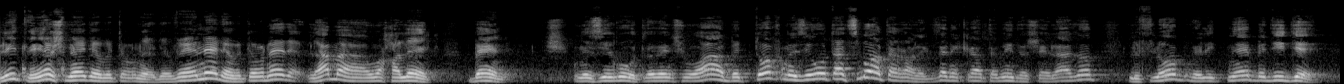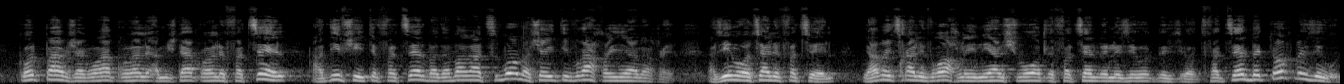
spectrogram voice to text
ליטני יש נדר בתוך נדר, ואין נדר בתוך נדר. למה הוא מחלק בין נזירות לבין שבועה? בתוך נזירות עצמו אתה חלק. זה נקרא תמיד השאלה הזאת, לפלוג ולתנה בדידה. כל פעם שהגמרא יכולה, המשנה יכולה לפצל, עדיף שהיא תפצל בדבר עצמו מאשר היא תברח לעניין אחר. אז אם היא רוצה לפצל, למה היא צריכה לברוח לעניין שבועות, לפצל בין נזירות לנזירות? תפצל בתוך נזירות,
